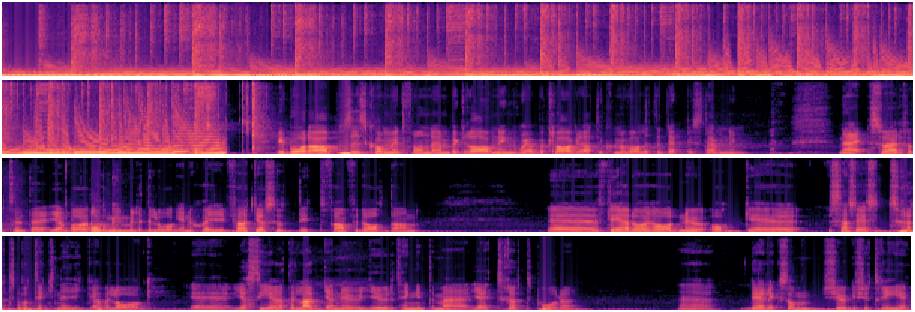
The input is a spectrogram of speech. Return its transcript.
Vi båda har precis kommit från en begravning och jag beklagar att det kommer vara lite deppig stämning. Nej, så är det faktiskt inte. Jag bara Och- kom in med lite låg energi för att jag har suttit framför datan eh, flera dagar i rad nu och eh, sen så är jag så trött på teknik överlag. Eh, jag ser att det laggar nu, ljudet hänger inte med. Jag är trött på det. Eh, det är liksom 2023.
